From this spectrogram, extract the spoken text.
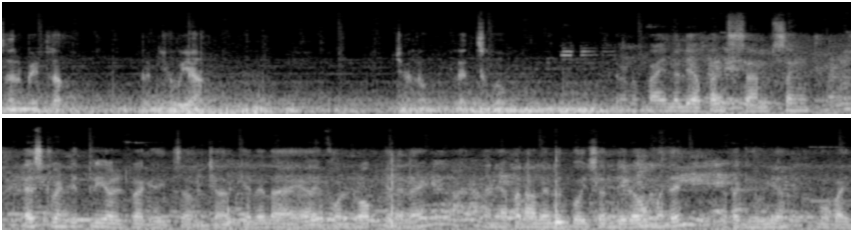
जर भेटलं तर घेऊया. चलो लेट्स गो फायनली आपण Samsung S twenty three ultra घ्यायचा विचार केलेला आहे आयफोन ड्रॉप केलेला आहे. आणि आपण आलेलो आहोत बोईसर निरवमध्ये आता घेऊया मोबाईल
